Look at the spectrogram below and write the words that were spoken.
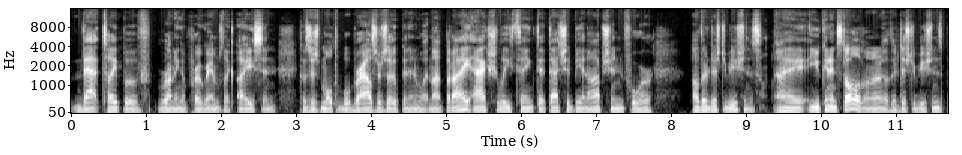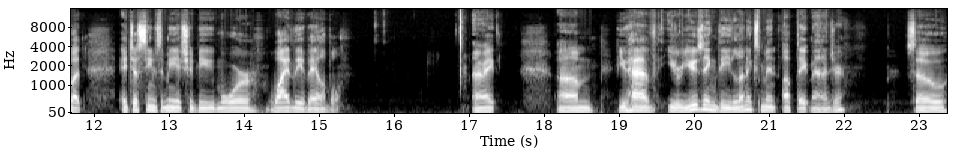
that type of running of programs like ICE and because there's multiple browsers open and whatnot. But I actually think that that should be an option for other distributions. I you can install it on other distributions, but it just seems to me it should be more widely available. All right. Um, you have you're using the Linux Mint Update Manager. So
